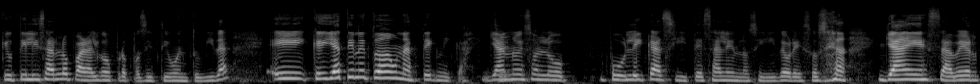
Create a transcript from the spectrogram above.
que utilizarlo para algo propositivo en tu vida. Y que ya tiene toda una técnica, ya no es solo publicas y te salen los seguidores. O sea, ya es saber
